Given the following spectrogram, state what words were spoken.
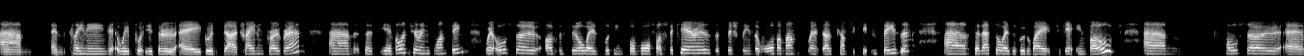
um, and cleaning. We put you through a good uh, training program. Um, so yeah, volunteering is one thing. We're also obviously always looking for more foster carers, especially in the warmer months when it does come to kitten season. Um, so that's always a good way to get involved. Um, also, um,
